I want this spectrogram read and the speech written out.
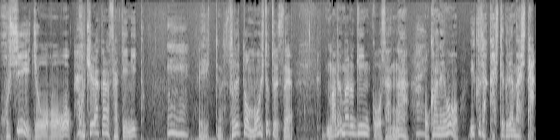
欲しい情報をこちらから先にと、はい、えー、言ってます。それともう一つですね、まるまる銀行さんがお金をいくら貸してくれました。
